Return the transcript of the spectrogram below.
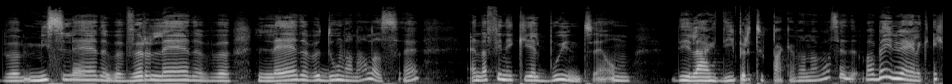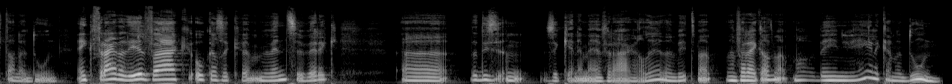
we, misleiden, we verleiden, we leiden, we doen van alles. Hè? En dat vind ik heel boeiend, hè, om die laag dieper te pakken. Van, wat, wat ben je nu eigenlijk echt aan het doen? En ik vraag dat heel vaak, ook als ik met mensen werk. Uh, dat is een, ze kennen mijn vraag al, hè, dan, weet, maar, dan vraag ik altijd, maar, wat ben je nu eigenlijk aan het doen?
